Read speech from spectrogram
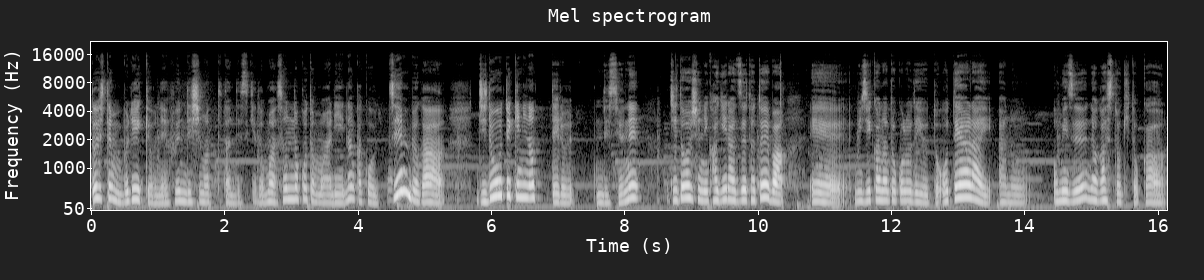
どうしてもブレーキをね踏んでしまってたんですけどまあそんなこともありなんかこう全部が自動的になってるんですよね。自動車に限らず例えば、えー、身近なところで言うとお手洗いあのお水流す時とか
